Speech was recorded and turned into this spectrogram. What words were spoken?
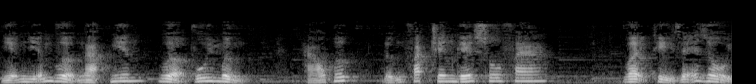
Nhiễm nhiễm vừa ngạc nhiên, vừa vui mừng, háo hức, đứng phát trên ghế sofa. Vậy thì dễ rồi,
